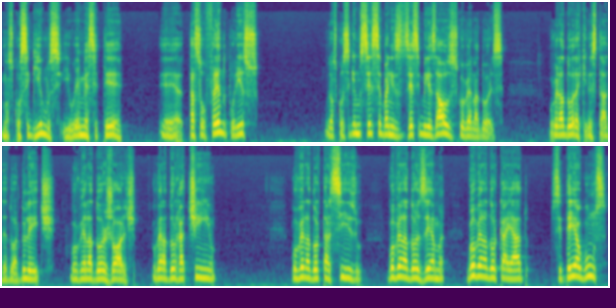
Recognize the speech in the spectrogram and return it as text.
nós conseguimos, e o MST está sofrendo por isso, nós conseguimos sensibiliz- sensibilizar os governadores. Governador aqui no estado, Eduardo Leite, governador Jorge, governador Ratinho, governador Tarcísio, governador Zema, governador Caiado, citei alguns,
